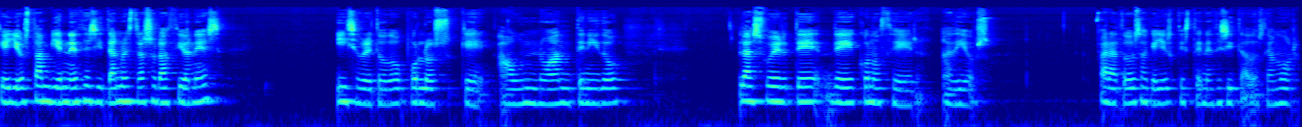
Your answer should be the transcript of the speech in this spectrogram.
que ellos también necesitan nuestras oraciones y sobre todo por los que aún no han tenido la suerte de conocer a Dios, para todos aquellos que estén necesitados de amor.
